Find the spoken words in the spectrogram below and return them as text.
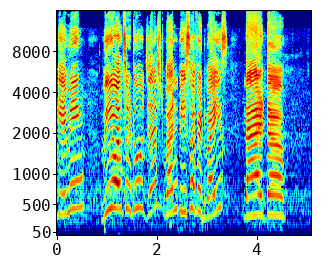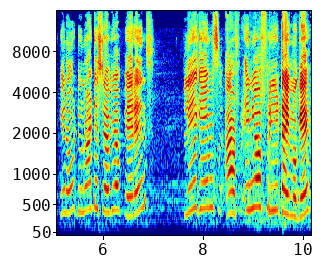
gaming. We also do just one piece of advice that, uh, you know, do not disturb your parents. Play games in your free time, okay?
